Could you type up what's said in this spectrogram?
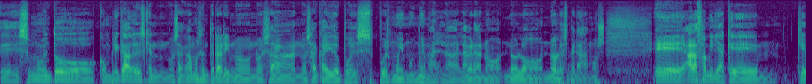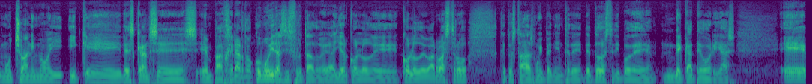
es un momento complicado, ¿eh? es que nos acabamos de enterar y no, nos, ha, nos ha caído pues, pues muy, muy, muy mal, la, verdad no, no, lo, no lo esperábamos. Eh, a la familia que, que mucho ánimo y, que descanses en paz, Gerardo. ¿Cómo hubieras disfrutado eh? ayer con lo, de, con lo de Barbastro, que tú estabas muy pendiente de, todo este tipo de categorías? Eh,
